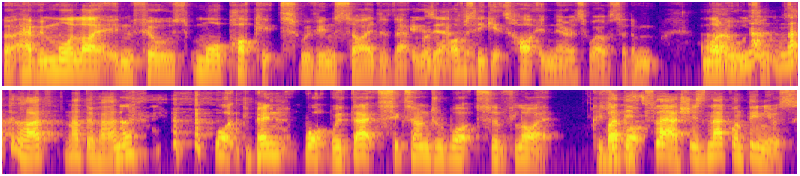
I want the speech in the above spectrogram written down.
but having more lighting fills more pockets within inside of that exactly. room. Obviously, it gets hot in there as well. So the models, uh, not, not, too hot, not too hot. No? what depend? What with that 600 watts of light? but it's flash it's not continuous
